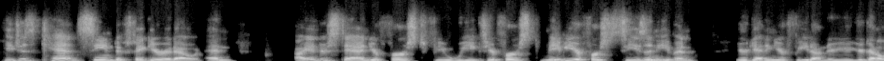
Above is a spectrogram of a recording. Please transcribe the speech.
he just can't seem to figure it out. And I understand your first few weeks, your first maybe your first season even, you're getting your feet under you. You're going to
